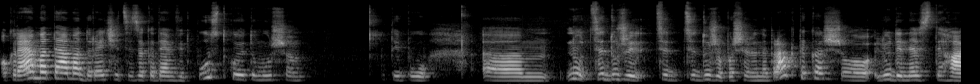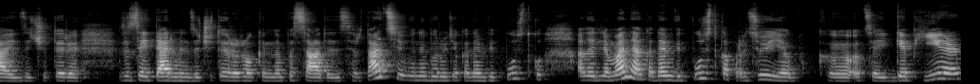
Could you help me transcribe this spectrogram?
Окрема тема, до речі, це з академвідпусткою, тому що. Типу, ем, ну, це дуже, це, це дуже поширена практика, що люди не встигають за 4, за цей термін, за 4 роки написати дисертацію, вони беруть академвідпустку. Але для мене академвідпустка працює як е, оцей gap year,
